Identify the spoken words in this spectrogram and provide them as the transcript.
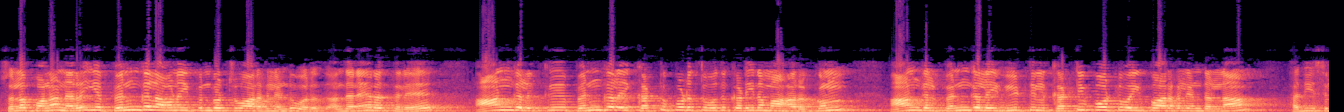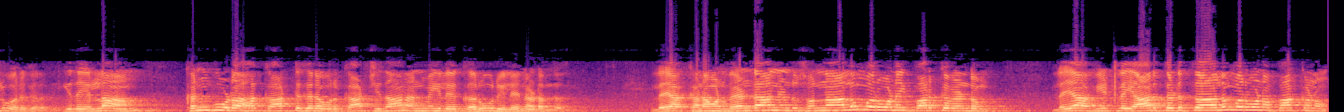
சொல்லப்போனால் நிறைய பெண்கள் அவனை பின்பற்றுவார்கள் என்று வருது. அந்த நேரத்தில் ஆண்களுக்கு பெண்களை கட்டுப்படுத்துவது கடினமாக இருக்கும். ஆண்கள் பெண்களை வீட்டில் கட்டி போட்டு வைப்பார்கள் என்றெல்லாம் ஹதீஸில் வருகிறது. இதையெல்லாம் கண்கூடாக காட்டுகிற ஒரு காட்சி தான் அண்மையிலே கரூரிலே நடந்தது. இல்லையா? கணவன் வேண்டான் என்று சொன்னாலும் ஒருவனை பார்க்க வேண்டும். இல்லையா? வீட்டில் யார் தடுத்தாலும் ஒருவனை பார்க்கணும்.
